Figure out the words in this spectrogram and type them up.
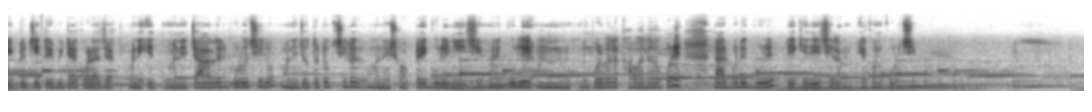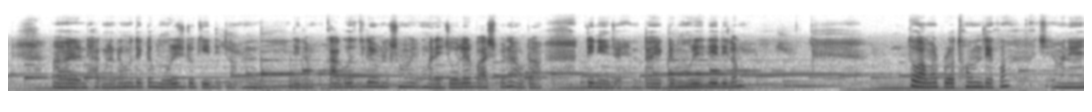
একটু চিতই পিঠা করা যাক। মানে মানে চালের গুঁড়ো ছিল মানে যতটুক ছিল মানে সবটাই গুলে নিয়েছি। মানে গুলে দুপুরবেলা খাওয়া দাওয়া করে তারপরে গুড়ে রেখে দিয়েছিলাম। এখন করছি। আর ঢাকনাটার মধ্যে একটা মরিচ ঢুকিয়ে দিলাম দিলাম। কাগজ দিলে অনেক সময় মানে জলের বাসবে না, ওটা টেনে যায়। তাই একটা মরিচ দিয়ে দিলাম। তো আমার প্রথম দেখো মানে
